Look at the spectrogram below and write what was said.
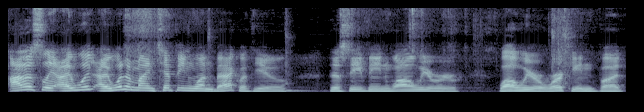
honestly, I would I wouldn't mind tipping one back with you this evening while we were while we were working, but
